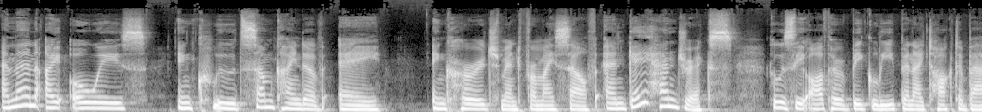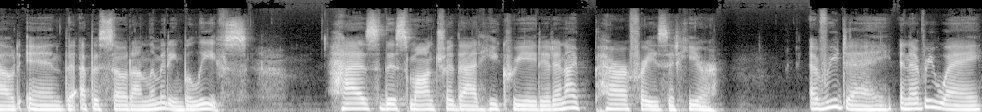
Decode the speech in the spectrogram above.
And then I always include some kind of a encouragement for myself. And Gay Hendricks, who is the author of Big Leap, and I talked about in the episode on limiting beliefs, has this mantra that he created, and I paraphrase it here. Every day, in every way,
